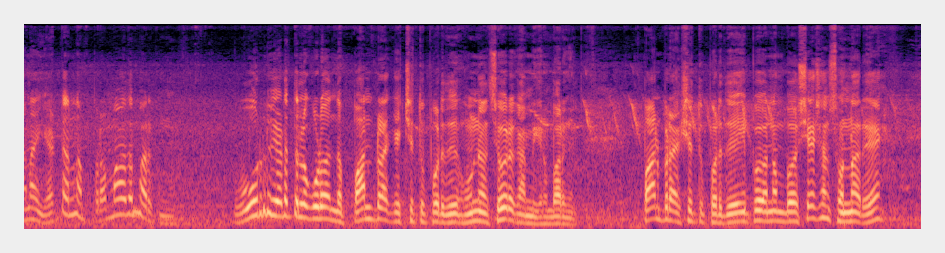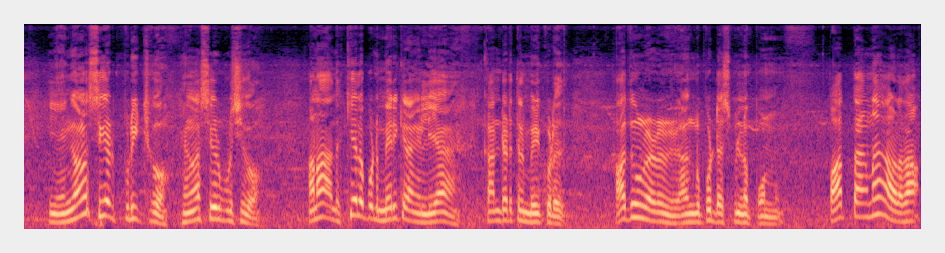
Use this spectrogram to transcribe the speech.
ஆனால் இடம்லாம் பிரமாதமாக இருக்குங்க. ஒரு இடத்துல கூட அந்த பான்பராக் எச்சு துப்புறது ஒன்று சிவரை காமிக்கிறேன் பாருங்கள் பான்பராக் எச்சு துப்புறது இப்போ நம்ம ஸ்டேஷன் சொன்னார் எங்கேனாலும் சிகரெட் பிடிச்சிக்கோ. எங்கேனா சிகரெட் பிடிச்சிக்கோ. ஆனால் அந்த கீழே போட்டு மெரிக்கிறாங்க இல்லையா? கண்ட இடத்துல மெரிக்கூடாது அதுவும் அங்கே போட்டு டஸ்ட்பினில் போடணும். பார்த்தாங்கன்னா அவ்வளோதான்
